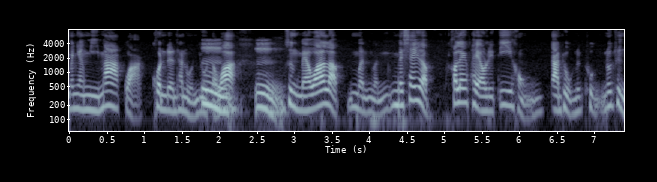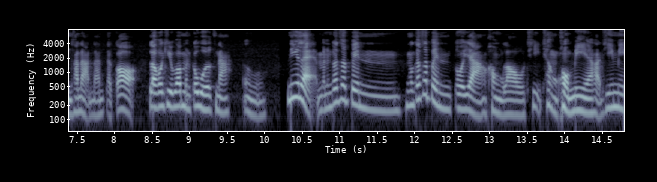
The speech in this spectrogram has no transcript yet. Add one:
มันยังมีมากกว่าคนเดินถนนอยู่แต่ว่า อืมถึงแม้ว่าแบบเหมือนเหมือนไม่ใช่แบบเขาเรียก priority ของการถูกนึกถึงนึกถึงขนาดนั้น แต่ก็เราก็คิดว่ามันก็ work นะเออนี่แหละมันก็จะเป็นมันก็จะเป็นตัวอย่างของเราที่ของของเมียค่ะ ที่มี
